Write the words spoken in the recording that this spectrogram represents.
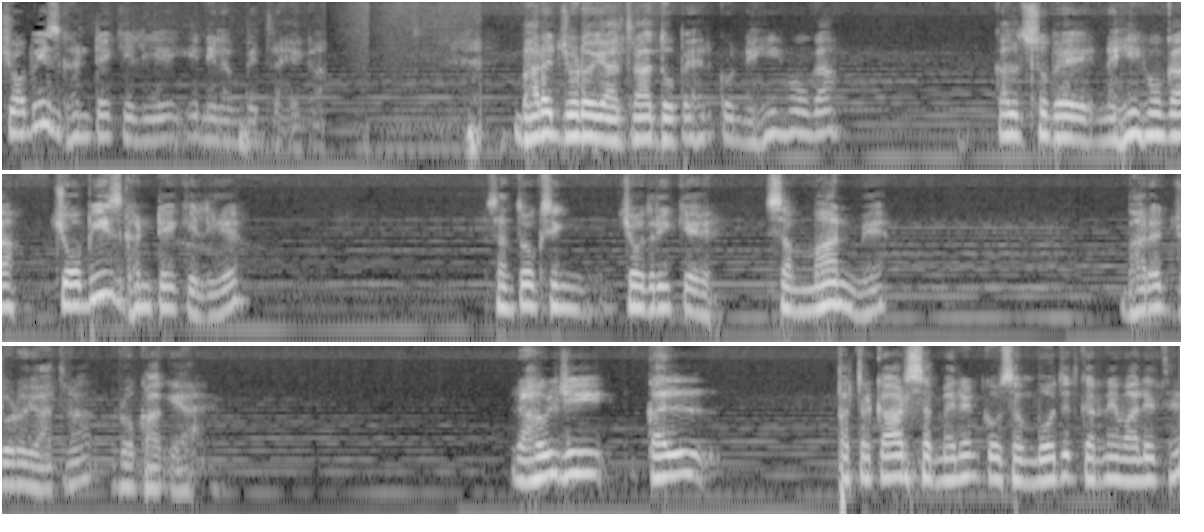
24 घंटे के लिए ये निलंबित रहेगा। भारत जोड़ो यात्रा दोपहर को नहीं होगा, कल सुबह नहीं होगा। 24 घंटे के लिए संतोख सिंह चौधरी के सम्मान में भारत जोड़ो यात्रा रोका गया है। राहुल जी, कल पत्रकार सम्मेलन को संबोधित करने वाले थे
